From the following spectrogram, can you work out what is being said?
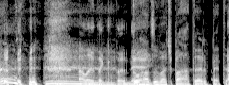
ale tak to nie. Dohadzovač Páter, Peter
